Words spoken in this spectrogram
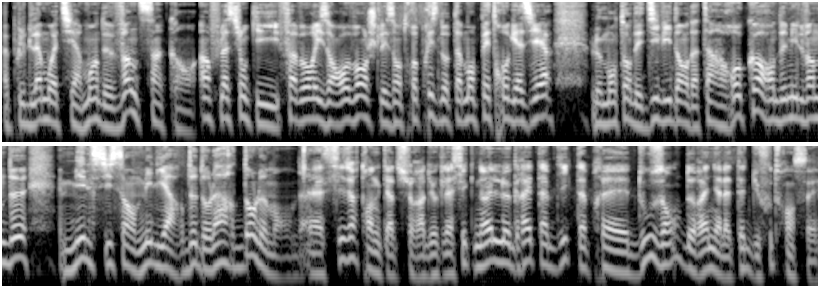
à plus de la moitié à moins de 25 ans. Inflation qui favorise en revanche les entreprises, notamment pétrogazières. Le montant des dividendes atteint un record en 2022, 1600 milliards de dollars dans le monde. À 6h34 sur Radio Classique, Noël Legret abdicte après 12 ans de règne à la tête du foot français.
